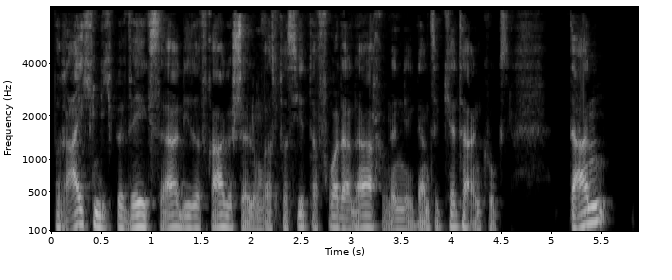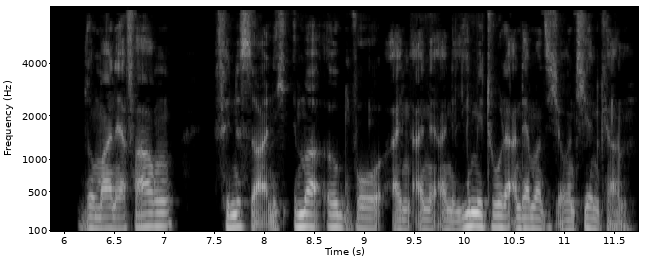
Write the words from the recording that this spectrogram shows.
Bereichen dich bewegst, ja, diese Fragestellung, was passiert davor, danach, wenn du die ganze Kette anguckst, dann, so meine Erfahrung, findest du eigentlich immer irgendwo ein, eine, eine Lean-Methode, an der man sich orientieren kann.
